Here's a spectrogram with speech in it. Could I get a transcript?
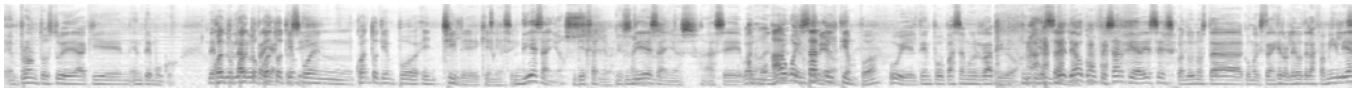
en pronto estuve aquí en Temuco. ¿Cuánto, cuánto, tiempo en, ¿Cuánto tiempo en Chile, Kenny? Diez años. Diez años. Diez años. Hace, bueno, agua y sal el tiempo. ¿ah? Uy, el tiempo pasa muy rápido. debo confesar que a veces cuando uno está como extranjero lejos de la familia,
